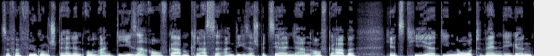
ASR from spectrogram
zur Verfügung stellen, um an dieser Aufgabenklasse, an dieser speziellen Lernaufgabe jetzt hier die notwendigen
